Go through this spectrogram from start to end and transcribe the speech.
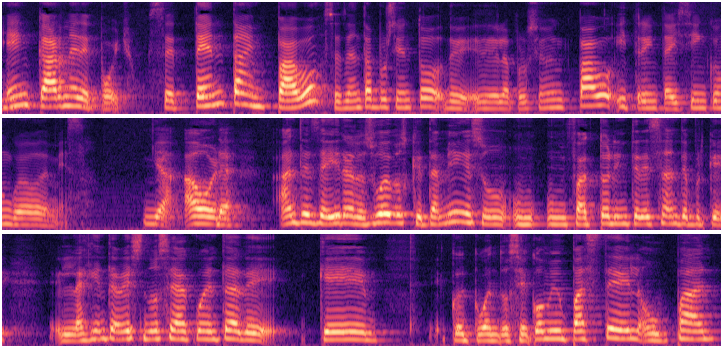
en carne de pollo, 70 en pavo, 70% de, de, la producción en pavo y 35 en huevo de mesa. Ya, ahora, antes de ir a los huevos, que también es un factor interesante porque la gente a veces no se da cuenta de que cuando se come un pastel o un pan,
